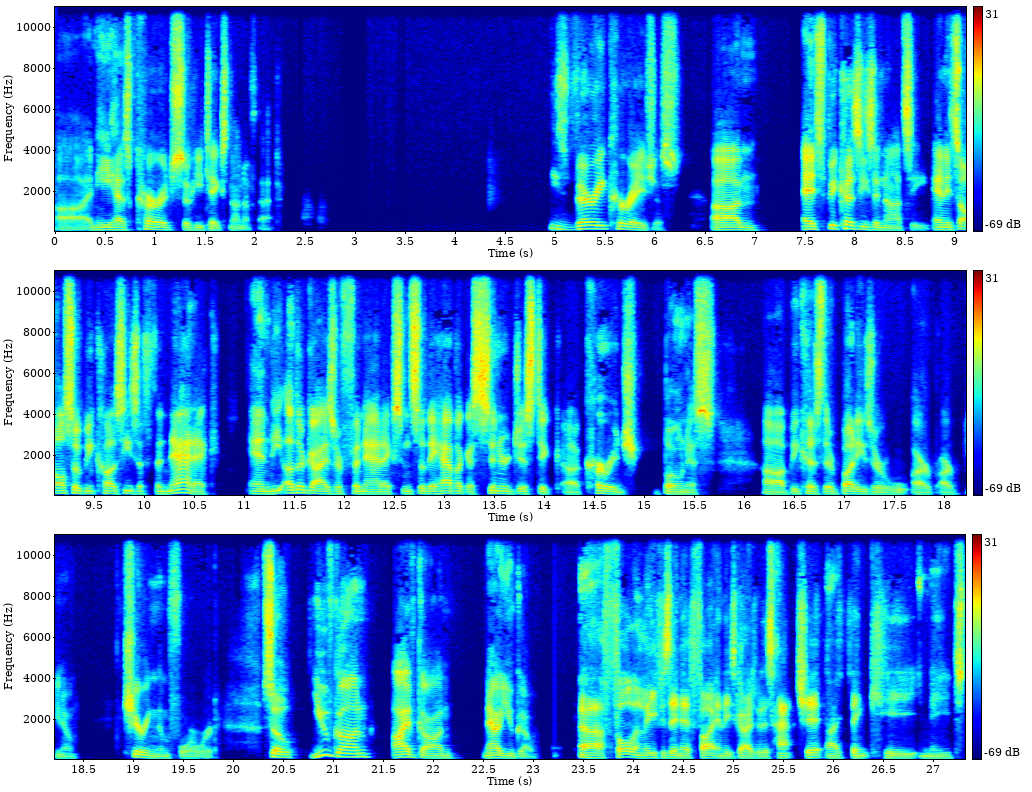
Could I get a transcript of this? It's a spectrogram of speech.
Uh, and he has courage, so he takes none of that. He's very courageous. Um, it's because he's a Nazi, and it's also because he's a fanatic, and the other guys are fanatics, and so they have like a synergistic uh, courage bonus uh, because their buddies are are are you know cheering them forward. So you've gone, I've gone. Now you go. Uh, Fallen Leaf is in here fighting these guys with his hatchet. I think he needs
